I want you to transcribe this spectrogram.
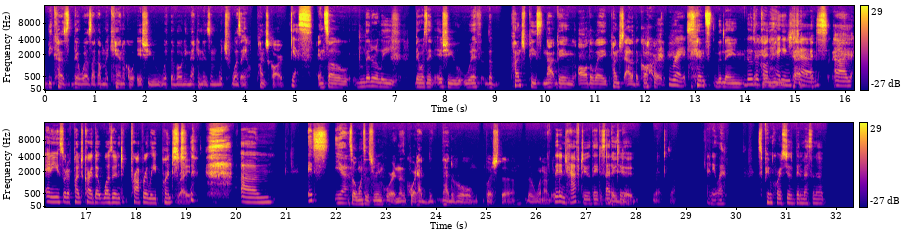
because there was like a mechanical issue with the voting mechanism, which was a punch card. Yes. And so literally there was an issue with the punch piece not being all the way punched out of the card. Right. Hence the name. Those were called hanging, chads. Um, any sort of punch card that wasn't properly punched. Right. um, it's yeah. So it went to the Supreme Court, and the court had to, had to rule Bush the the winner. The they didn't have to. They decided they to. Did right. So anyway, Supreme Court's just been messing up.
